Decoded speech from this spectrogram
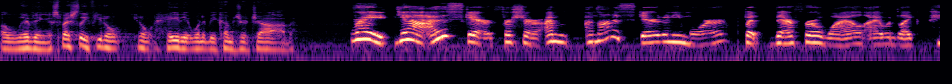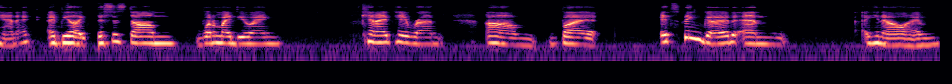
a living, especially if you don't you don't hate it when it becomes your job. Right. Yeah, I was scared for sure. I'm I'm not as scared anymore, but there for a while I would like panic. I'd be like this is dumb. What am I doing? Can I pay rent? Um but it's been good and you know, I'm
